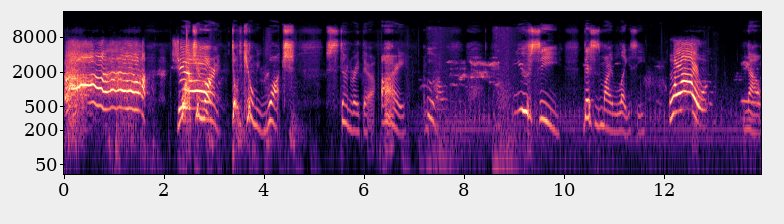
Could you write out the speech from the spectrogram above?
Ah! Watch and learn. Don't kill me. Watch. Stun right there. I. am powerful. You see, this is my legacy. Whoa! Now,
